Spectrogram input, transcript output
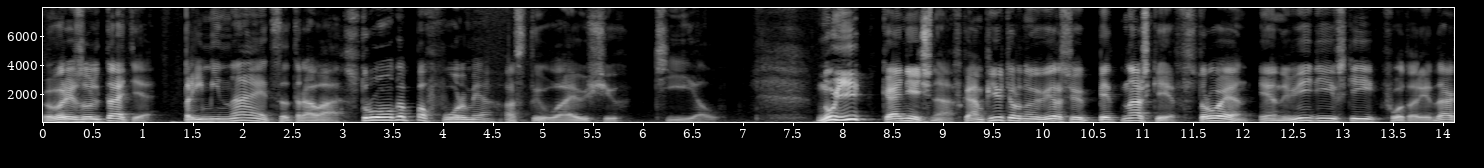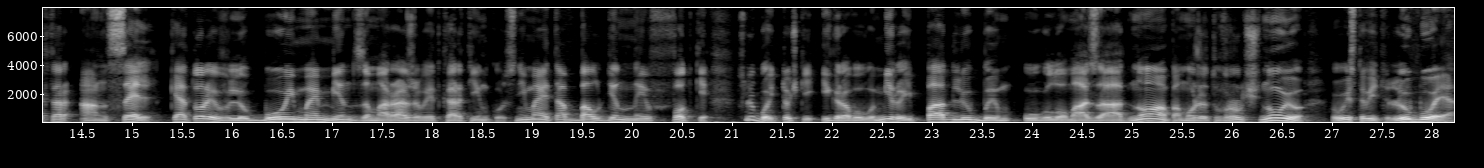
в результате приминается трава строго по форме остывающих тел. Ну и, конечно, в компьютерную версию пятнашки встроен NVIDIA фоторедактор Ansel, который в любой момент замораживает картинку, снимает обалденные фотки с любой точки игрового мира и под любым углом, а заодно поможет вручную выставить любое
